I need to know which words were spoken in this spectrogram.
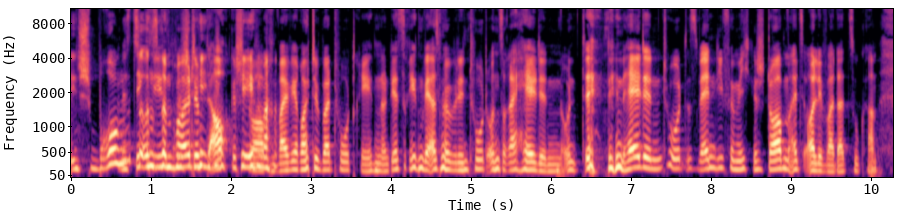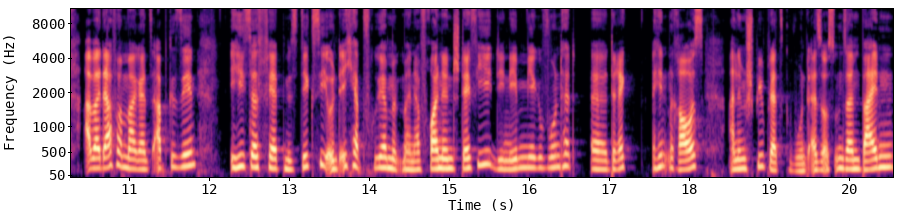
den Sprung Miss zu Dixie unserem ist heutigen bestimmt auch gestorben, Thema. weil wir heute über Tod reden. Und jetzt reden wir erstmal über den Tod unserer Heldin. Und den Heldinnen-Tod ist Wendy für mich gestorben, als Oliver dazu kam. Aber davon mal ganz abgesehen, hieß das Pferd Miss Dixie und ich habe früher mit meiner Freundin Steffi, die neben mir gewohnt hat, äh, direkt hinten raus an einem Spielplatz gewohnt. Also aus unseren beiden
